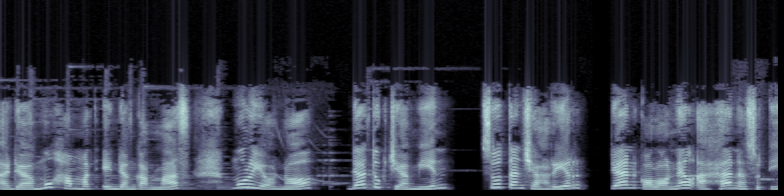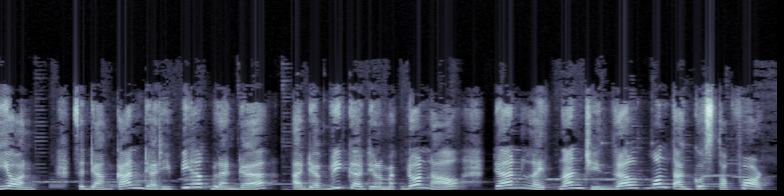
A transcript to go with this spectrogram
ada Muhammad Endang Karmas, Mulyono, Datuk Jamin, Sultan Syahrir, dan Kolonel Aha Nasution. Sedangkan dari pihak Belanda ada Brigadir McDonald dan Letnan Jenderal Montagu Stopford.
